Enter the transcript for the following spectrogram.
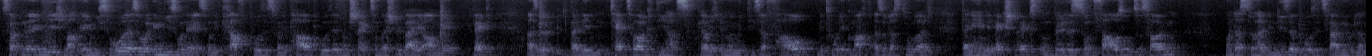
sagt man irgendwie, ich mache irgendwie so oder so, irgendwie so eine, so eine Kraftpose, so eine Powerpose. Man streckt zum Beispiel beide Arme weg. Also bei dem TED Talk, die hat es, glaube ich, immer mit dieser V-Methode gemacht, also dass du halt deine Hände wegstreckst und bildest so ein V sozusagen und dass du halt in dieser Pose zwei Minuten lang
